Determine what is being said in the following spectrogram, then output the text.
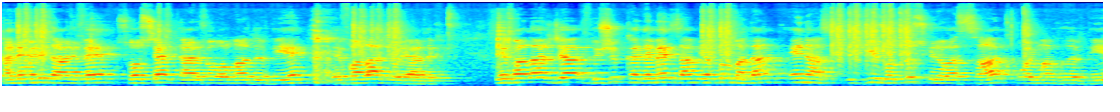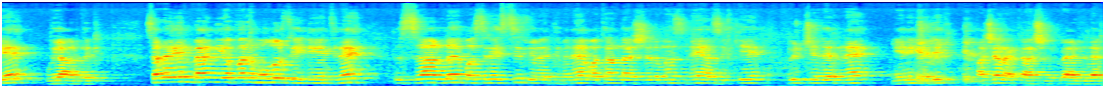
kademeli tarife sosyal tarife olmalıdır diye defalarca uyardık. Defalarca düşük kademe zam yapılmadan en az 230 kWh saat olmalıdır diye uyardık. Sarayın ben yaparım olur zihniyetine, ısrarlı basiretsiz yönetimine vatandaşlarımız ne yazık ki bütçelerine yeni gelik açarak karşılık verdiler.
